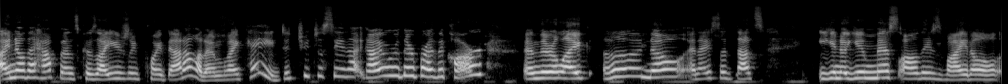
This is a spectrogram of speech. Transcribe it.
I know that happens because I usually point that out. I'm like, hey, did you just see that guy over there by the car? And they're like, oh no. And I said, that's you know you miss all these vital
